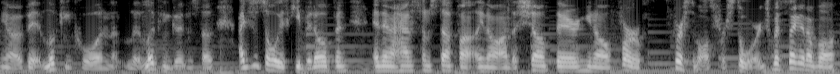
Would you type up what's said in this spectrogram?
you know of it looking cool and looking good and stuff, I just always keep it open, and then I have some stuff on you know on the shelf there you know for first of all it's for storage, but second of all,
